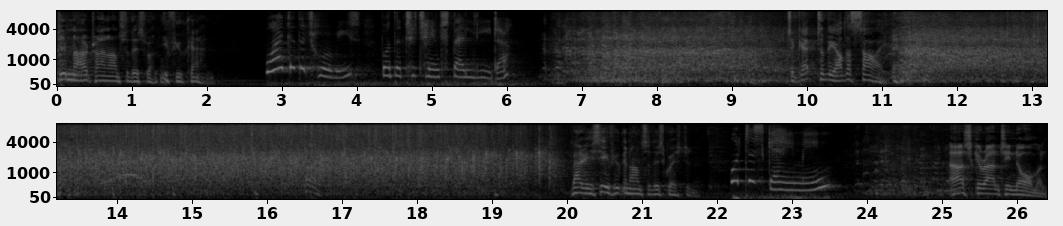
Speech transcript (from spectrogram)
Tim, now try and answer this one, if you can. Why did the Tories bother to change their leader? to get to the other side. Barry, see if you can answer this question. What does gay mean? Ask your Auntie Norman.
